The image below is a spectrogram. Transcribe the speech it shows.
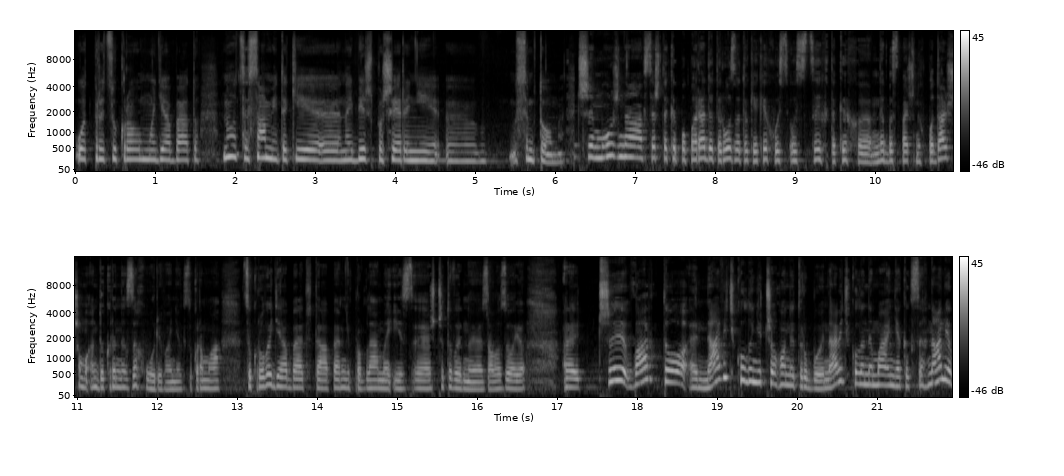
от при цукровому діабету. Ну, це самі такі найбільш поширені симптоми. Чи можна все ж таки попередити розвиток якихось ось цих таких е, небезпечних подальшому ендокринних захворювань, зокрема цукровий діабет та певні проблеми із е, щитовидною залозою? Чи варто е, навіть коли нічого не турбує, навіть коли немає ніяких сигналів,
